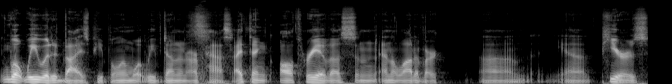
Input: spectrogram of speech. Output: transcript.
what we would advise people and what we've done in our past, I think all three of us and, and a lot of our um, yeah, peers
